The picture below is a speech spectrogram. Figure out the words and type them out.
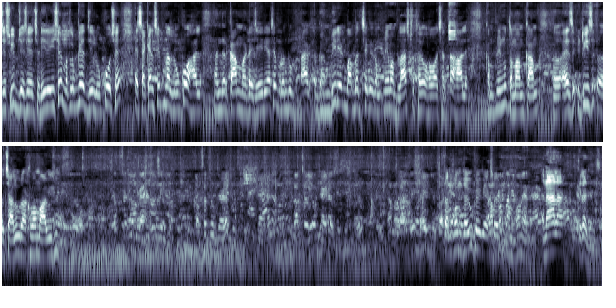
જે સ્વિફ્ટ જે છે, એ ચડી રહી છે. મતલબ કે જે લોકો છે, એ સેકન્ડ શિફ્ટના લોકો હાલ અંદર કામ માટે જઈ રહ્યા છે. પરંતુ આ ગંભીર એક બાબત છે કે કંપનીમાં બ્લાસ્ટ થયો હોવા છતાં હાલ કંપનીનું તમામ કામ એઝ ઇટ ઇઝ ચાલુ રાખવામાં આવ્યું છે? કન્ફર્મ થયું કે એક્સપાયર ના લા કેટલા જણ છે.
